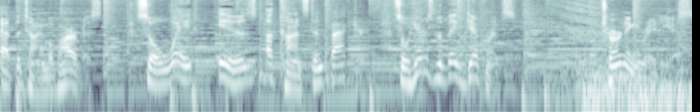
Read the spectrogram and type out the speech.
at the time of harvest. So weight is a constant factor. So here's the big difference. Turning radius.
